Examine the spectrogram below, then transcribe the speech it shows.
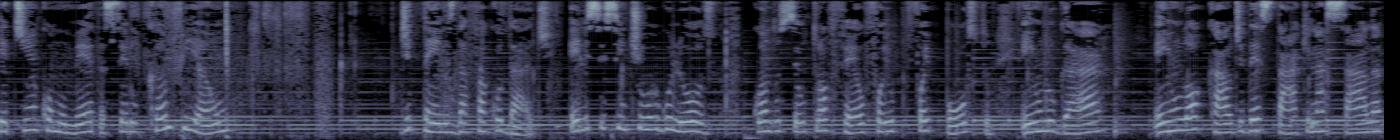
que tinha como meta ser o campeão de tênis da faculdade. Ele se sentiu orgulhoso quando seu troféu foi, foi posto em um lugar, em um local de destaque na sala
